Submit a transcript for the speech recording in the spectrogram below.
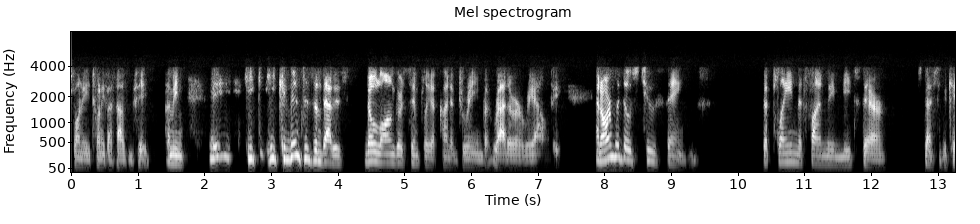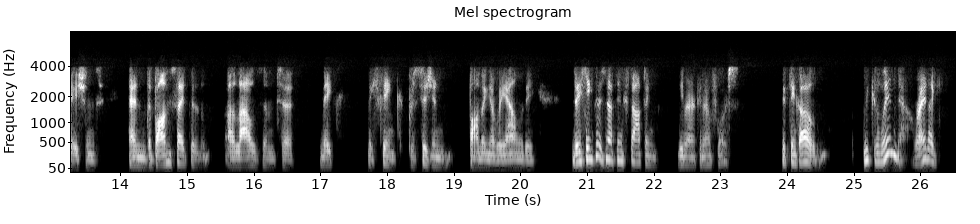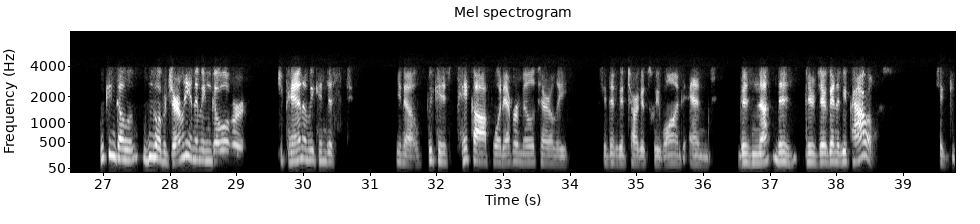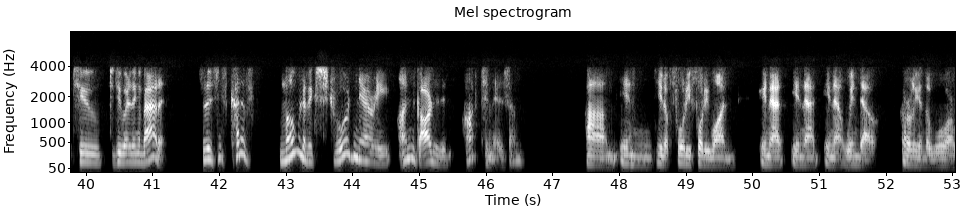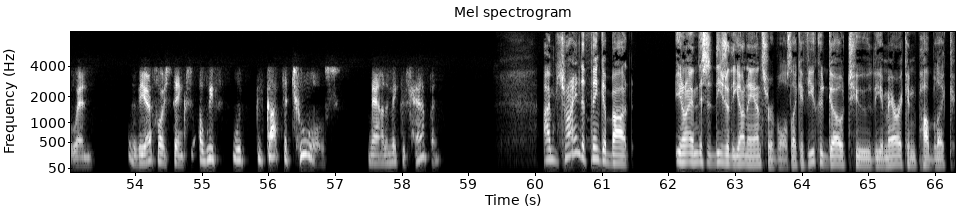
20, 25,000 feet. I mean, he, he convinces them that is no longer simply a kind of dream, but rather a reality. And armed with those two things, the plane that finally meets their specifications and the bomb sight that allows them to make, they think, precision bombing a reality, they think there's nothing stopping the American Air Force. They think, oh, we can win now, right? Like we can go, we can go over Germany and then we can go over Japan and we can just, you know, we can just pick off whatever militarily significant targets we want, and there's not, there's, they're, they're going to be powerless to to to do anything about it. So there's this kind of moment of extraordinary unguarded optimism um, in you know 40 41 in that in that in that window early in the war when the Air Force thinks oh, we've, we've got the tools now to make this happen. I'm trying to think about you know, and this is these are the unanswerables. Like if you could go to the American public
